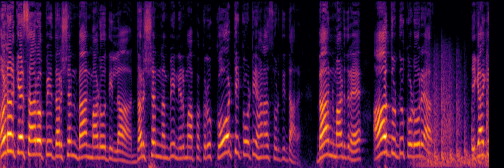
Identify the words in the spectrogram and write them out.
ಮರ್ಡರ್ ಕೇಸ್ ಆರೋಪಿ ದರ್ಶನ್ ಬ್ಯಾನ್ ಮಾಡೋದಿಲ್ಲ. ದರ್ಶನ್ ನಂಬಿ ನಿರ್ಮಾಪಕರು ಕೋಟಿ ಕೋಟಿ ಹಣ ಸುರಿದಿದ್ದಾರೆ. ಬ್ಯಾನ್ ಮಾಡಿದ್ರೆ ಆ ದುಡ್ಡು ಕೊಡೋರು ಯಾರು? ಹೀಗಾಗಿ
